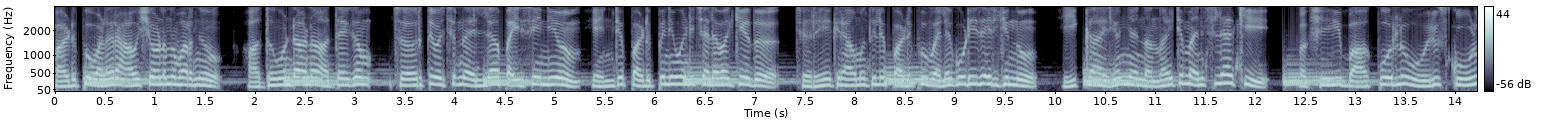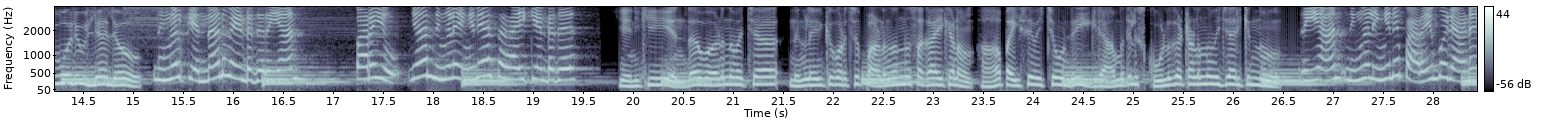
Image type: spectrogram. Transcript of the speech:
പഠിപ്പ് വളരെ ആവശ്യമാണെന്ന് പറഞ്ഞു. അതുകൊണ്ടാണ് അദ്ദേഹം ചേർത്ത് വെച്ചിരുന്ന എല്ലാ പൈസയും എന്റെ പഠിപ്പിന് വേണ്ടി ചെലവാക്കിയത്. ചെറിയ ഗ്രാമത്തിലെ പഠിപ്പ് വില കൂടിയതായിരിക്കുന്നു. ഈ കാര്യം ഞാൻ നന്നായിട്ട് മനസ്സിലാക്കി. പക്ഷേ ഈ ബാഗ്പൂരിൽ ഒരു സ്കൂൾ പോലും ഇല്ലല്ലോ. നിങ്ങൾക്ക് എന്താണ് വേണ്ടത് റിയാൻ? പറയൂ ഞാൻ നിങ്ങളെ എങ്ങനെയാ സഹായിക്കേണ്ടത്? എനിക്ക് എന്താ വേണമെന്ന് വെച്ചാൽ നിങ്ങൾ എനിക്ക് കുറച്ച് പണം തന്ന് സഹായിക്കണം. ആ പൈസ വെച്ചുകൊണ്ട് ഈ ഗ്രാമത്തിൽ സ്കൂൾ കെട്ടണം എന്ന് വിചാരിക്കുന്നു. റിയാൻ നിങ്ങൾ ഇങ്ങനെ പറയുമ്പോഴാണ്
